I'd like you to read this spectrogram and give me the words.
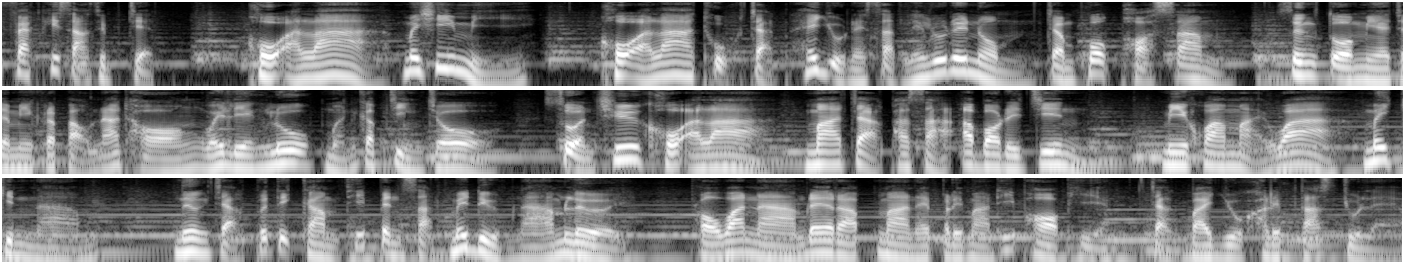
Fact ที่ 37 โคอาล่าไม่ใช่หมี โคอาล่าถูกจัดให้อยู่ในสัตว์เลี้ยงลูกด้วยนมจำพวก possum ซึ่งตัวเมียจะมีกระเป๋าหน้าท้องไว้เลี้ยงลูกเหมือนกับจิงโจ้ ส่วนชื่อโคอาล่ามาจากภาษาอบอริจิน มีความหมายว่าไม่กินน้ำ เนื่องจากพฤติกรรมที่เป็นสัตว์ไม่ดื่มน้ำเลย เพราะว่าน้ำได้รับมาในปริมาณที่พอเพียงจากใบยูคาลิปตัสอยู่แล้ว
